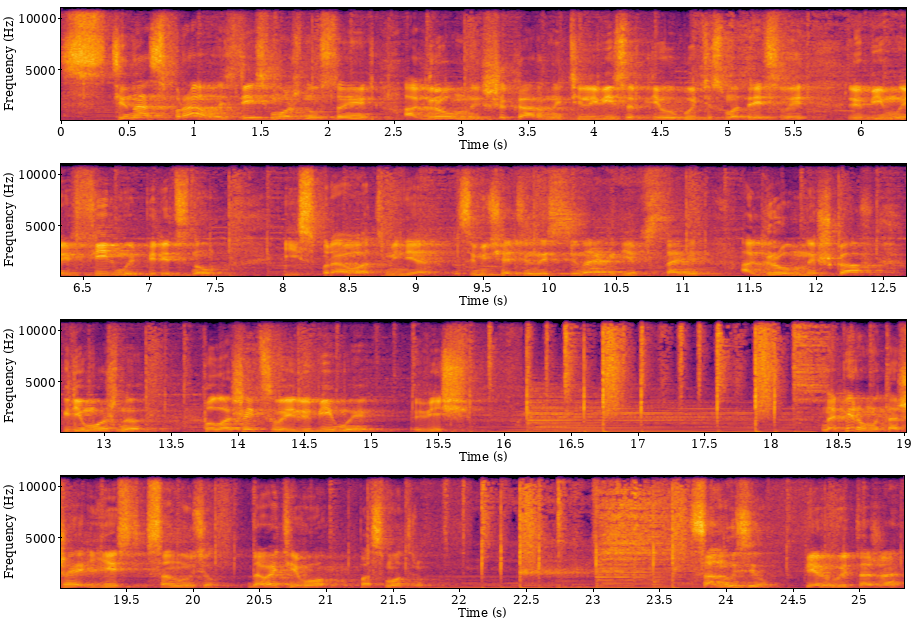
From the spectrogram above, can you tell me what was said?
Стена справа, здесь можно установить огромный шикарный телевизор, где вы будете смотреть свои любимые фильмы перед сном. И справа от меня замечательная стена, где встанет огромный шкаф, где можно положить свои любимые вещи. На первом этаже есть санузел. Давайте его посмотрим. Санузел первого этажа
